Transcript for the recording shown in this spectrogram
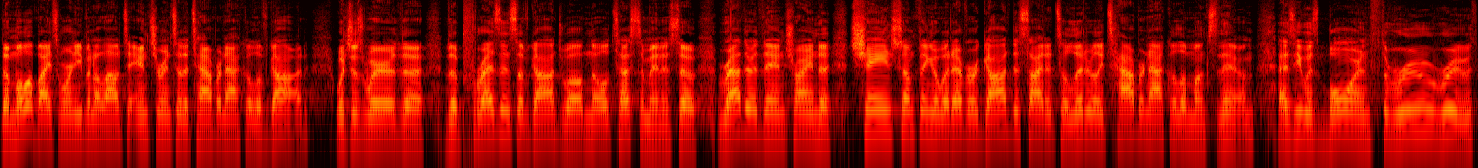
the Moabites weren't even allowed to enter into the tabernacle of God, which is where the, the presence of God dwelled in the Old Testament. And so rather than trying to change something or whatever, God decided to literally tabernacle amongst them. As he was born through Ruth,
